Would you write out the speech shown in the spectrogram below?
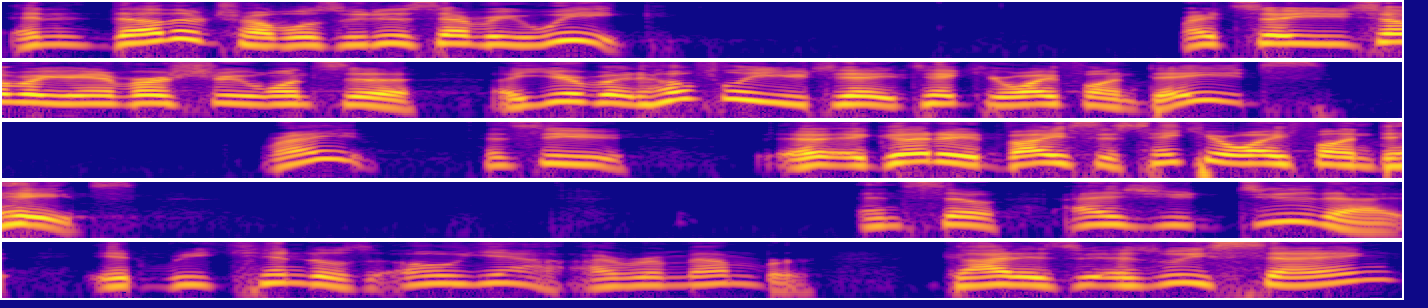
And the other trouble is we do this every week. Right? So you celebrate your anniversary once a, a year, but hopefully you t- take your wife on dates. Right? And so a good advice is take your wife on dates. And so as you do that, it rekindles, oh, yeah, I remember. God, as, as we sang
